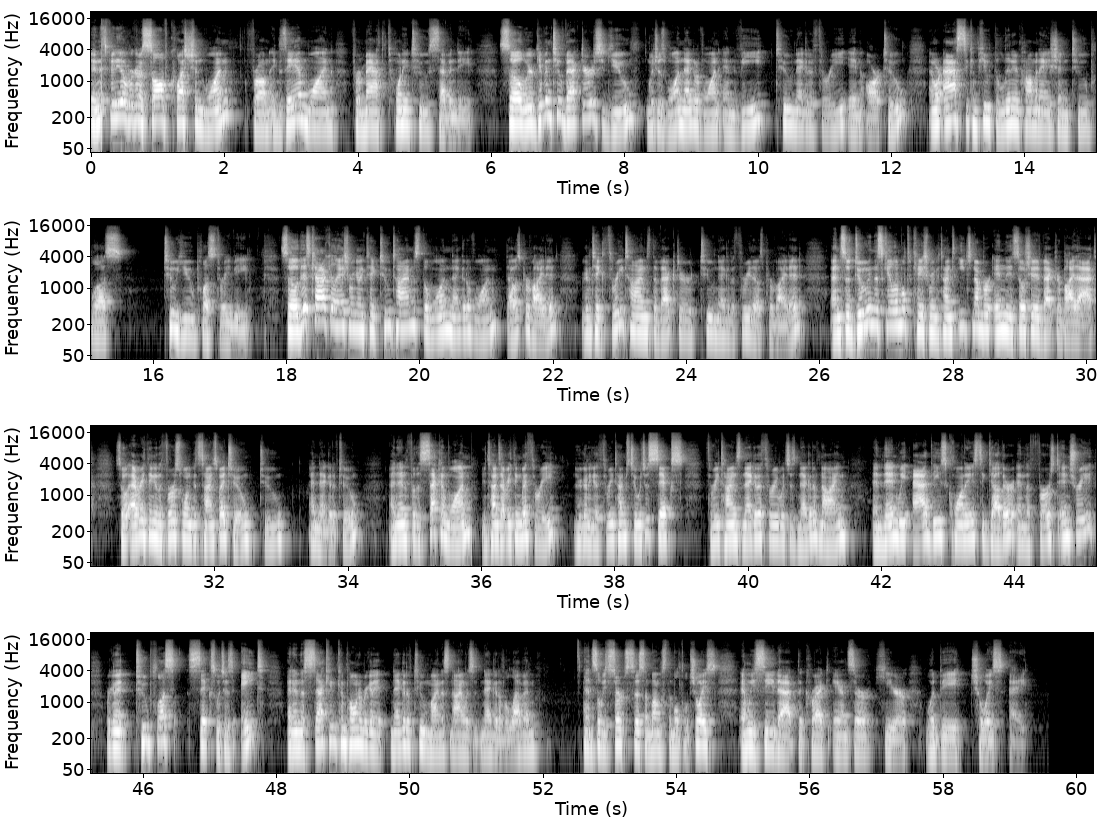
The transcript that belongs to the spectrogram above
In this video, we're going to solve question one from exam one for math 2270. So we're given two vectors, u, which is 1, negative 1, and v, 2, negative 3 in R2. And we're asked to compute the linear combination 2 plus 2u plus 3v. So this calculation, we're going to take 2 times the 1, negative 1 that was provided. We're going to take 3 times the vector 2, negative 3 that was provided. And so doing the scalar multiplication, we're going to times each number in the associated vector by that. So everything in the first one gets times by 2, 2 and negative 2. And then for the second one, you times everything by 3. You're going to get 3 times 2, which is 6. 3 times negative 3, which is negative 9. And then we add these quantities together in the first entry. We're going to get 2 plus 6, which is 8. And in the second component, we're going to get negative 2 minus 9, which is negative 11. And so we search this amongst the multiple choice, and we see that the correct answer here would be choice A.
